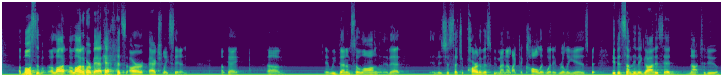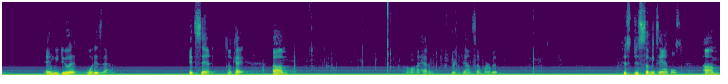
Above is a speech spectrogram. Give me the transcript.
Most of a lot a lot of our bad habits are actually sin. Okay, um, and we've done them so long that and it's just such a part of us, we might not like to call it what it really is. But if it's something that God has said not to do, and we do it, what is that? It's sin. Okay. Um, oh, I had them written down somewhere, but just just some examples. Um,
